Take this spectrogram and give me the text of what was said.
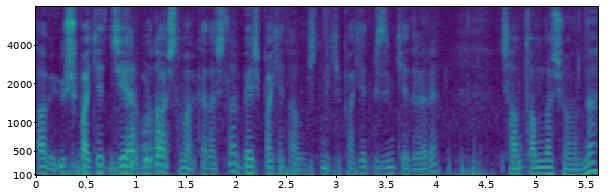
Tabii 3 paket ciğer burada açtım arkadaşlar. 5 paket almıştım. 2 paket bizim kedilere. Çantamda şu anda.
